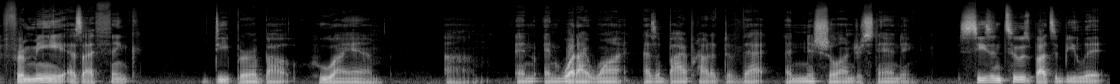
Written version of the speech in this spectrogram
for me as i think deeper about who i am um, and and what i want as a byproduct of that initial understanding. Season two is about to be lit.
